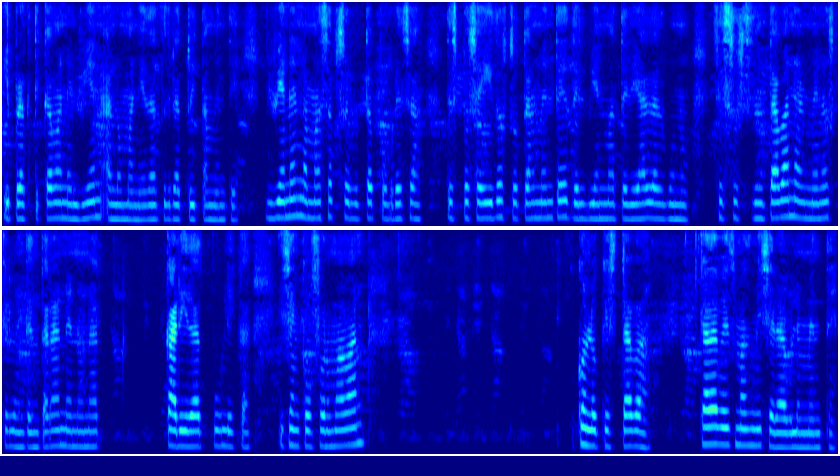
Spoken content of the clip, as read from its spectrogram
y practicaban el bien a la humanidad gratuitamente. Vivían en la más absoluta pobreza, desposeídos totalmente del bien material alguno. Se sustentaban al menos que lo intentaran en una caridad pública y se conformaban con lo que estaba cada vez más miserablemente.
